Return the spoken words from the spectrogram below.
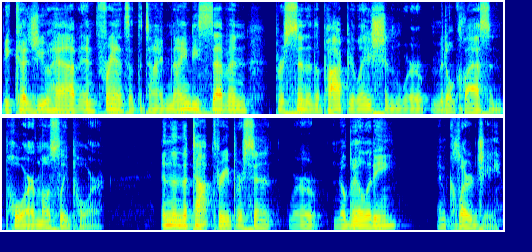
because you have in France at the time 97% of the population were middle class and poor, mostly poor. And then the top 3% were nobility and clergy.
